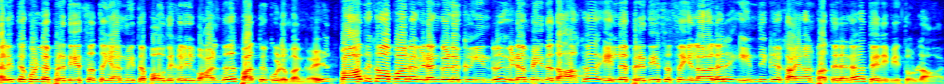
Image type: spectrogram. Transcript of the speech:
அளித்தகொள்ள பிரதேசத்தை அண்மித்த பகுதிகளில் வாழ்ந்த பத்து குடும்பங்கள் பாதுகாப்பான இடங்களுக்கு இன்று இடம்பெயர்ந்ததாக எல்ல பிரதேச செயலாளர் இந்திக கயான் பத்திரன தெரிவித்துள்ளார்.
